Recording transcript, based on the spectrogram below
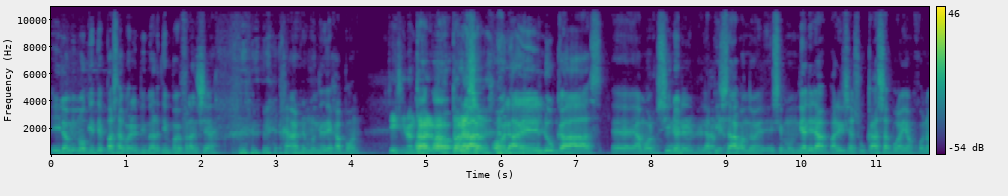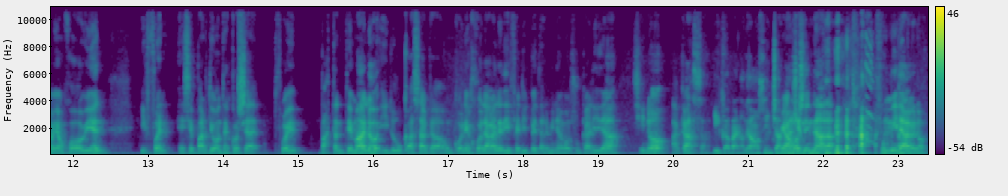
Y lo mismo que te pasa con el primer tiempo de Francia en el Mundial de Japón. Sí, si no O, entra el o- o Bartolazo. la, o la de Lucas eh, Amorosino en el- la pisada cuando ese mundial era para irse a su casa porque habían, no habían jugado bien y fue en ese partido contra Escocia fue bastante malo y Lucas saca un conejo de la galera y Felipe termina con su calidad, si no, a casa. Y capaz nos quedamos sin Nos quedamos sin nada. Fue un milagro.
